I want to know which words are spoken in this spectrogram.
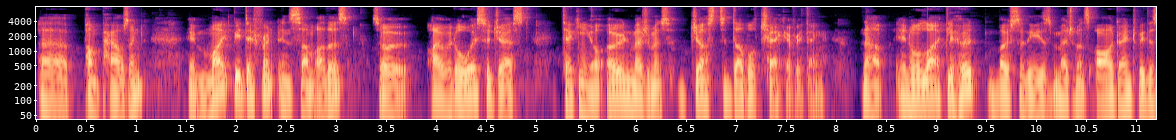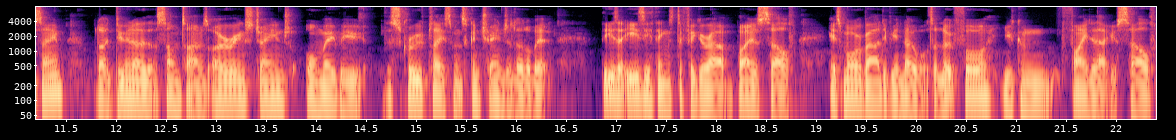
uh, pump housing. It might be different in some others, so I would always suggest taking your own measurements just to double check everything. Now, in all likelihood, most of these measurements are going to be the same, but I do know that sometimes O-rings change, or maybe the screw placements can change a little bit. These are easy things to figure out by yourself. It's more about if you know what to look for, you can find it out yourself,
